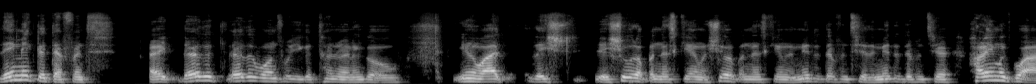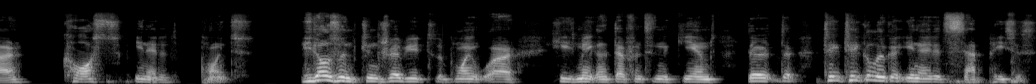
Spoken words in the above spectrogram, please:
they make the difference right? They're the they're the ones where you can turn around and go, you know what? They sh- they showed up in this game they showed up in this game. They made the difference here. They made the difference here. Harry Maguire costs United points. He doesn't contribute to the point where he's making a difference in the games. They're, they're, take, take a look at United's set pieces,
